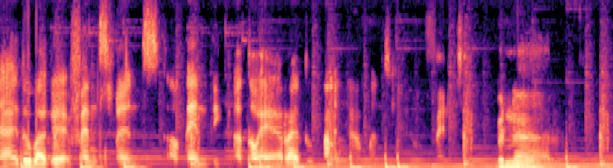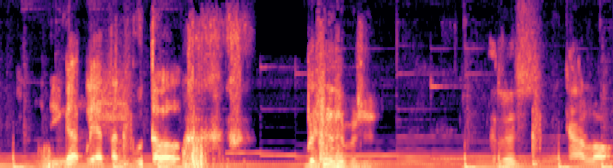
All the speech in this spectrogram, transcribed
nah itu pakai fans fans autentik atau era itu paling aman sih fans. Bener. jadi nggak kelihatan butel. Bener bener terus kalau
